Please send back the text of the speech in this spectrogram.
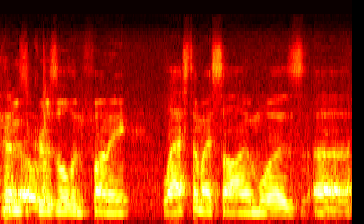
He was Oh. grizzled and funny. Last time I saw him was uh,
